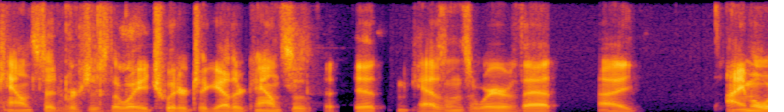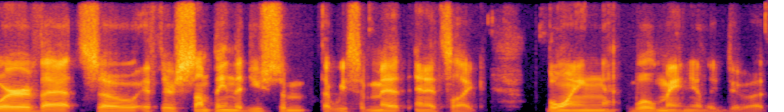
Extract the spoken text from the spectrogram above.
counts it versus the way Twitter together counts it. And Kaslin's aware of that. I I'm aware of that. So if there's something that you sub- that we submit and it's like boing, we'll manually do it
